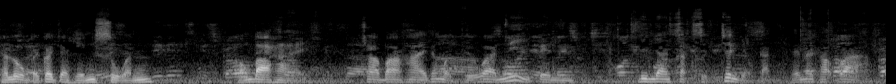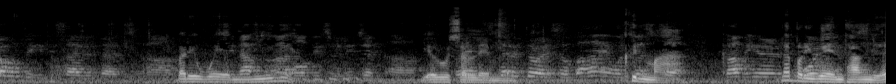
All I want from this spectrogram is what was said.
ทะลุไปก็จะเห็นสวนของบาฮายชาวบาฮายทั้งหมดถือว่านี่เป็น ดินแดนศักดิ์สิทธิ์เช่นเดียวกัน เห็นไหมครับว่า บริเวณนี้เนี่ยเยรูซาเล็มขึ้นมา และบริเวณทางเหนือ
